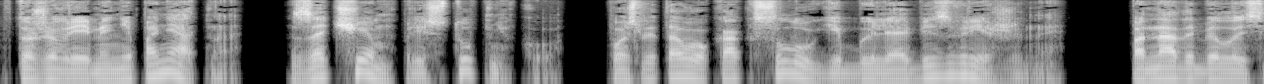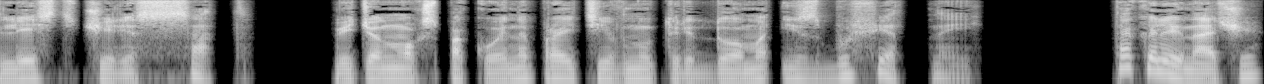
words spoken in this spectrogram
В то же время непонятно, зачем преступнику, после того, как слуги были обезврежены, понадобилось лезть через сад, ведь он мог спокойно пройти внутрь дома из буфетной. Так или иначе,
